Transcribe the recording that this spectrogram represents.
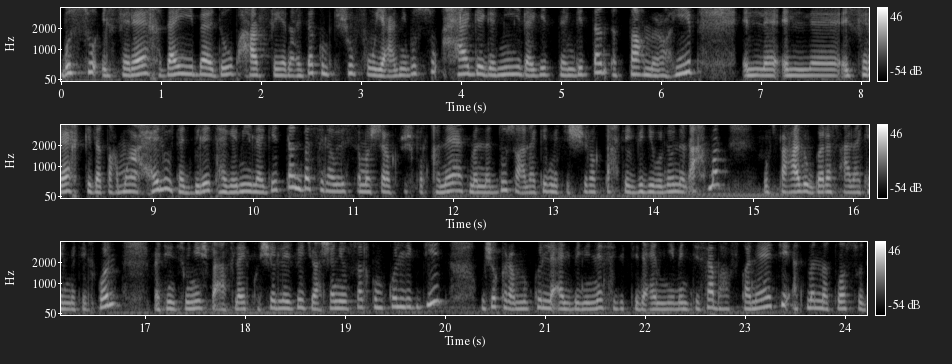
بصوا الفراخ دايبة دوب حرفيا. عايزاكم تشوفوا يعني بصوا حاجة جميلة جدا جدا. الطعم رهيب. ال ال الفراخ كده طعمها حلو تتبيلتها جميلة جدا. بس لو لسه ما اشتركتوش في القناة أتمنى تدوسوا على كلمة اشتراك تحت الفيديو باللون الأحمر وتفعلوا الجرس على كلمة الكل. ما تنسونيش بقى في like و share للفيديو عشان يوصلكم كل جديد. وشكرا من كل قلبي للناس اللي بتدعمني بانتسابها في قناتي. أتمنى توصلوا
